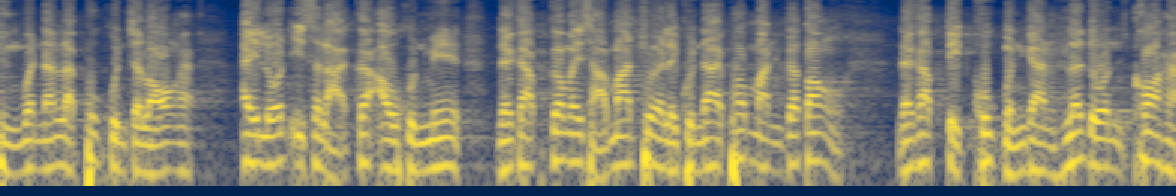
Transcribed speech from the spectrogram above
ถึงวันนั้นแหละพวกคุณจะร้องฮะ ไอ้รถอิสระก็เอาคุณไม่นะครับก็ไม่สามารถช่วยอะไรคุณได้ เพราะมันก็ต้องนะครับติดคุกเหมือนกัน และโดนข้อหา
